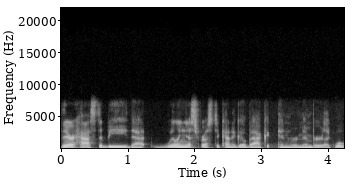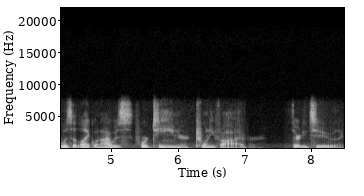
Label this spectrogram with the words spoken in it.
there has to be that willingness for us to kind of go back and remember, like, what was it like when I was 14 or 25 or 32? Like,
